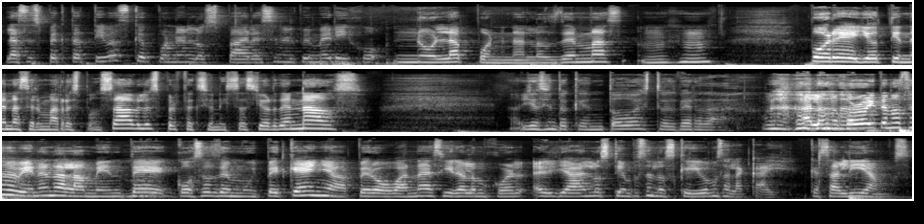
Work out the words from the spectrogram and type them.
Las expectativas que ponen los padres en el primer hijo no la ponen a los demás. Por ello tienden a ser más responsables, perfeccionistas y ordenados. Yo siento que en todo esto es verdad. A lo mejor ahorita no se me vienen a la mente cosas de muy pequeña, pero van a decir a lo mejor ya en los tiempos en los que íbamos a la calle, que salíamos.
